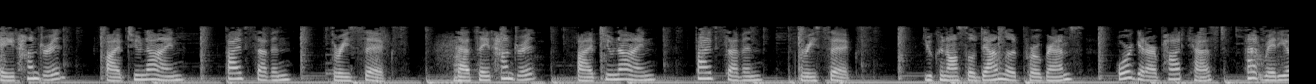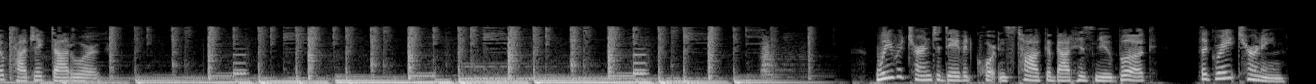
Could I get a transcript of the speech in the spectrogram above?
800 529 5736. That's 800 529 5736. You can also download programs or get our podcast at radioproject.org. We return to David Korten's talk about his new book, The Great Turning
